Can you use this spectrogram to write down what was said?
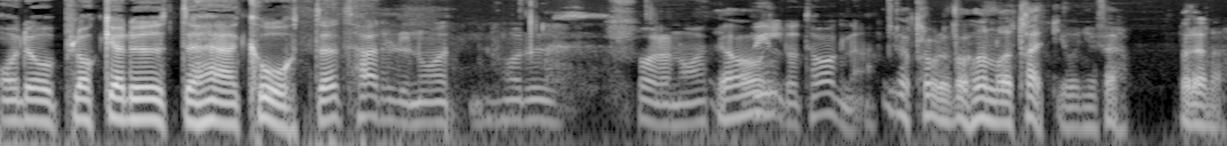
Och då plockade du ut det här kortet. Hade du något, har du bara några ja, bilder tagna? Jag tror det var 130 ungefär på denna.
